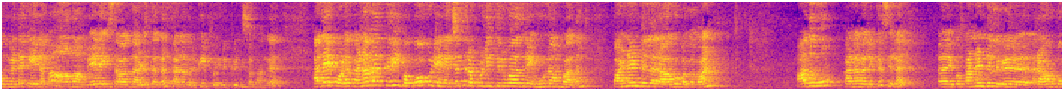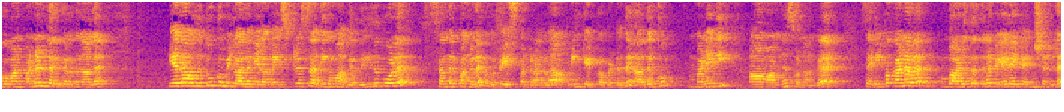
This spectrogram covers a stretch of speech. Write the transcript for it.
உங்கள்கிட்ட கேட்டப்ப ஆமா வேலை சார்ந்த அழுத்தங்கள் கணவருக்கு இப்போ இருக்குன்னு சொன்னாங்க. அதே போல கணவருக்கு இப்போ போகக்கூடிய நட்சத்திர புள்ளி திருவாதிரை மூணாம் பாதம் பன்னெண்டுல ராகு பகவான். அதுவும் கணவருக்கு சில இப்போ பன்னெண்டு ராகு பகவான் பன்னெண்டுல இருக்கிறதுனால ஏதாவது தூக்கம் இல்லாத நிலைமை ஸ்ட்ரெஸ் அதிகமாகிறது இது போல சந்தர்ப்பங்களை இவங்க ஃபேஸ் பண்றாங்களா அப்படின்னு கேட்கப்பட்டது. அதற்கும் மனைவி ஆமாம்னு சொன்னாங்க. சரி இப்ப கணவர் ரொம்ப அழுத்தத்துல வேலை டென்ஷன்ல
